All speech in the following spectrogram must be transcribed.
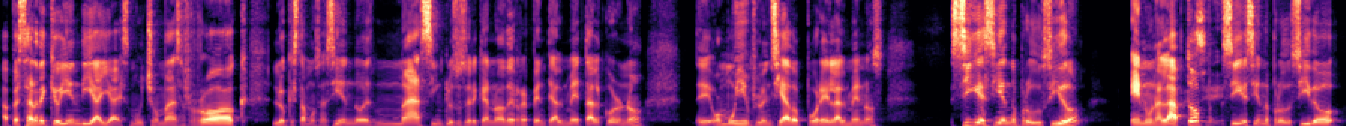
A pesar de que hoy en día ya es mucho más rock, lo que estamos haciendo es más incluso cercano de repente al metalcore, ¿no? Eh, o muy influenciado por él al menos. Sigue siendo producido en una laptop, Sí. sigue siendo producido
